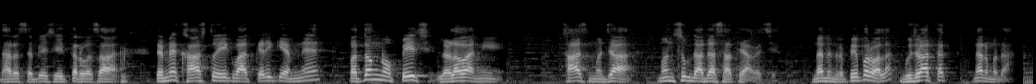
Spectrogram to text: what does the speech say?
ધારાસભ્ય ચેતર વસાવા. તેમણે ખાસ તો એક વાત કરી કે એમને પતંગનો પેચ લડવાની ખાસ મજા મનસુખ દાદા સાથે આવે છે. નરેન્દ્ર પેપરવાલા ગુજરાત તક નર્મદા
